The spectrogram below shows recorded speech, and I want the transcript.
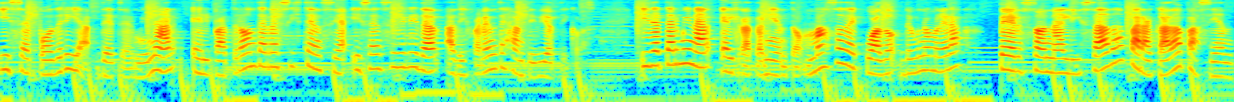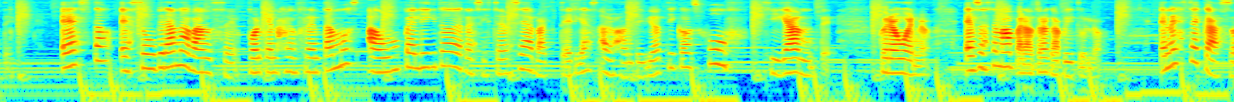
y se podría determinar el patrón de resistencia y sensibilidad a diferentes antibióticos y determinar el tratamiento más adecuado de una manera personalizada para cada paciente. Esto es un gran avance porque nos enfrentamos a un peligro de resistencia de bacterias a los antibióticos, uff, gigante. Pero bueno, eso es tema para otro capítulo. En este caso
